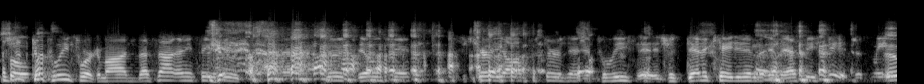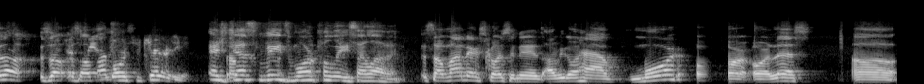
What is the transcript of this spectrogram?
That's just good police work, Ahmad. That's not anything to do with good, diligent security officers and, and police. It's just dedicated in the, in the SEC. It just means, Look, so, it just so means my- more security. It just means more police. I love it. So my next question is: Are we gonna have more or or less uh,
